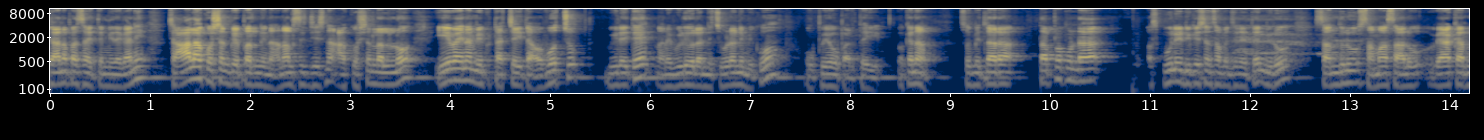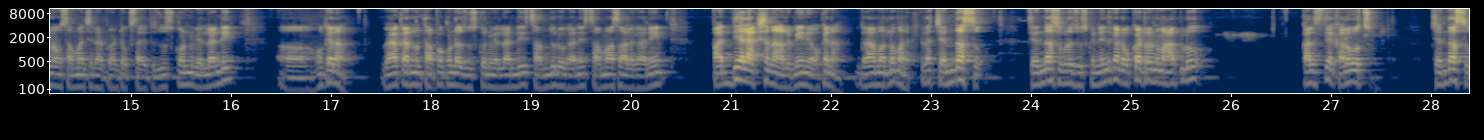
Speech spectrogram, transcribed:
జానపద సాహిత్యం మీద కానీ చాలా క్వశ్చన్ పేపర్‌లు నేను అనాలిసిస్ చేసిన. ఆ క్వశ్చన్లలో ఏవైనా మీకు టచ్ అయితే అవ్వచ్చు. వీలైతే మన వీడియోలన్నీ చూడండి మీకు ఉపయోగపడతాయి. ఓకేనా. సో మిత్రారా తప్పకుండా స్కూల్ ఎడ్యుకేషన్ సంబంధించిన అయితే మీరు సందులు, సమాసాలు, వ్యాకరణం సంబంధించినటువంటి ఒకసారి అయితే చూసుకొని వెళ్ళండి. ఓకేనా. వ్యాకరణం తప్పకుండా చూసుకొని వెళ్ళండి. సందులు కానీ సమాసాలు కానీ పద్య లక్షణాలు మెయిన్ ఓకేనా. గ్రామర్‌లో మనకి ఇక్కడ ఛందస్సు. ఛందస్సు కూడా చూసుకోండి. ఎందుకంటే 1, 2 మార్కులు కలిస్తే కలవచ్చు. ఛందస్సు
